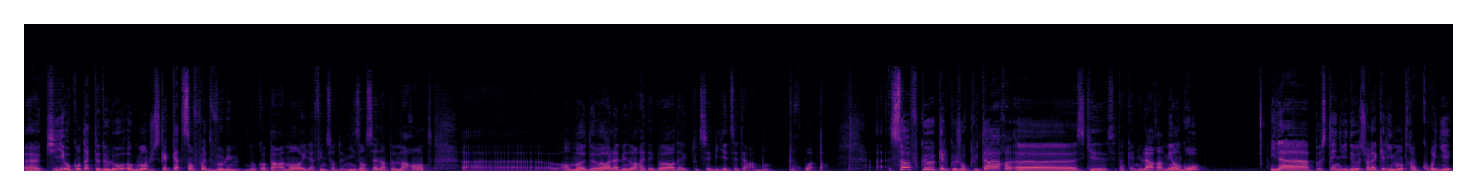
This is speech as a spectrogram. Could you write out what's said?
euh, qui, au contact de l'eau, augmente jusqu'à 400 fois de volume. Donc apparemment, il a fait une sorte de mise en scène un peu marrante, en mode oh la baignoire elle déborde avec toutes ces billes, etc. Bon, pourquoi pas? Sauf que quelques jours plus tard, euh, c'est un canular, hein, mais en gros, il a posté une vidéo sur laquelle il montre un courrier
